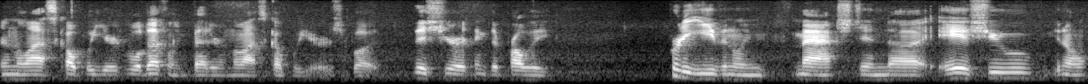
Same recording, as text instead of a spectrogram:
in the last couple years. Well, definitely better in the last couple years, but this year I think they're probably pretty evenly matched. And uh, ASU, you know,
